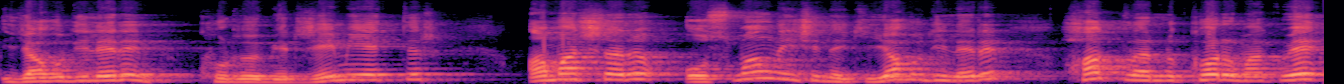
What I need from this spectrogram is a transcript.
Yahudilerin kurduğu bir cemiyettir. Amaçları Osmanlı içindeki Yahudilerin haklarını korumak ve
